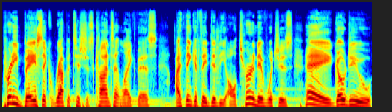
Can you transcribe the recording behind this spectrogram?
pretty basic, repetitious content like this. I think if they did the alternative, which is, hey, go do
